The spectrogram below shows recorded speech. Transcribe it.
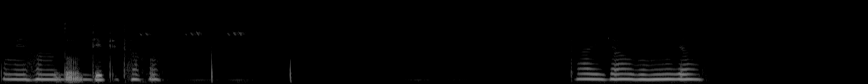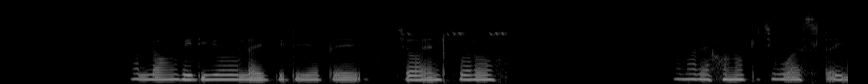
তুমি এখন দৌড় দিতে থাকো। তাই যাও, ঘুমিয়ে যাও। আর লং ভিডিও লাইভ ভিডিওতে জয়েন্ট করো। আমার এখনও কিছু ওয়াচ টাইম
